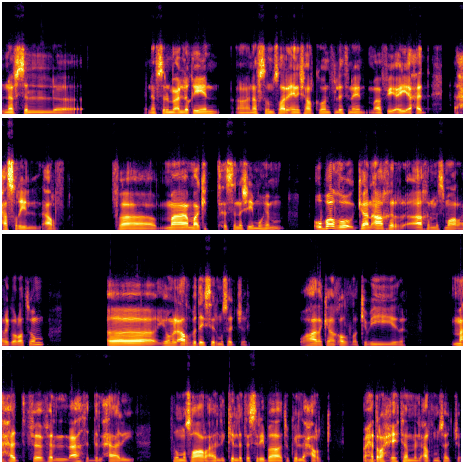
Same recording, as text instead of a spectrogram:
نفس ال نفس المعلقين آه، نفس المصارعين يشاركون في الاثنين ما في أي أحد حصري للعرض. فما ما كنت تحس إنه شيء مهم. وبرضو كان آخر آخر مسمار على قولتهم آه، يوم العرض بدأ يصير مسجل. وهذا كان غلطة كبيرة. ما حد في, في العهد الحالي في المصارعة اللي كله تسريبات وكله حرق ما حد راح يهتم العرض مسجل.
